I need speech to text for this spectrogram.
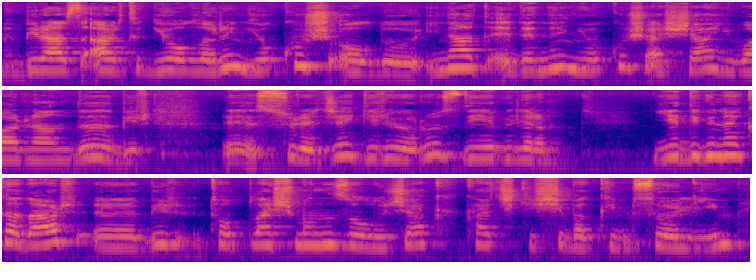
biraz artık yolların yokuş olduğu, inat edenin yokuş aşağı yuvarlandığı bir e, sürece giriyoruz diyebilirim. 7 güne kadar e, bir toplaşmanız olacak. Kaç kişi bakayım söyleyeyim.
